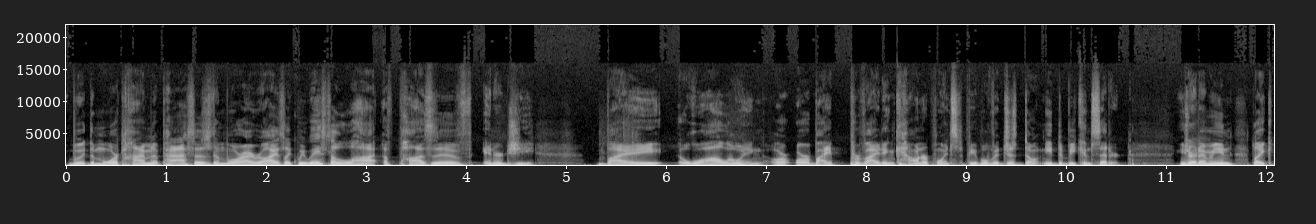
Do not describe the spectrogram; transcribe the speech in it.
but the more time that passes, the more I realize, like, we waste a lot of positive energy by wallowing or, or by providing counterpoints to people that just don't need to be considered. You know what I mean? Like,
